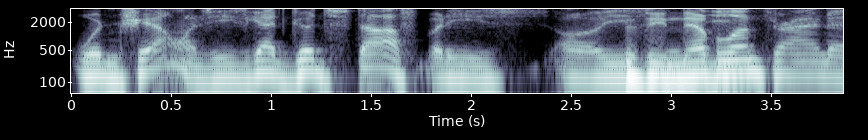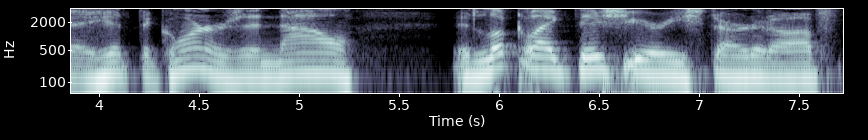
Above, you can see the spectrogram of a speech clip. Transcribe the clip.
wouldn't challenge. He's got good stuff, but he's oh, he's, Is he nibbling? he's trying to hit the corners, and now it looked like this year he started off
